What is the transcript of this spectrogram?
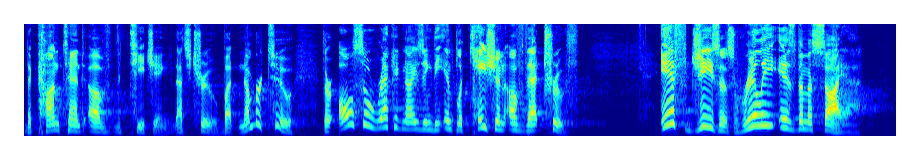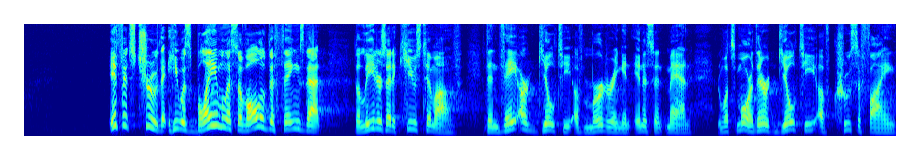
the content of the teaching. That's true. But number two, they're also recognizing the implication of that truth. If Jesus really is the Messiah, if it's true that he was blameless of all of the things that the leaders had accused him of, then they are guilty of murdering an innocent man. And what's more, they're guilty of crucifying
